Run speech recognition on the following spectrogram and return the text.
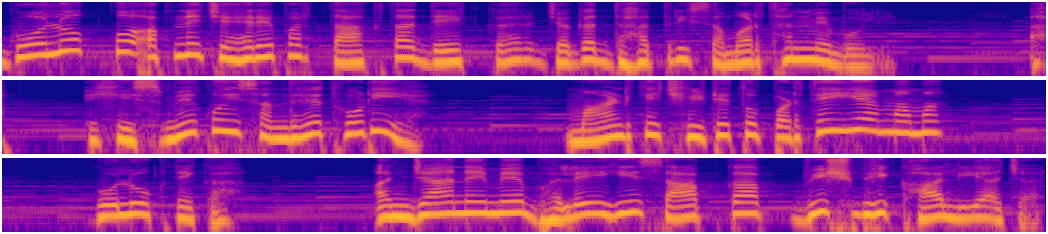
गोलोक को अपने चेहरे पर ताकता देखकर जगत धात्री समर्थन में बोली, अब इसमें कोई संदेह थोड़ी है? मांड के छींटे तो पड़ते ही है, मामा। गोलोक ने कहा, अनजाने में भले ही सांप का विष भी खा लिया जाए,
